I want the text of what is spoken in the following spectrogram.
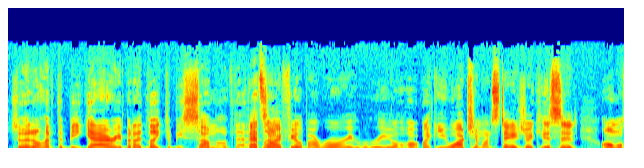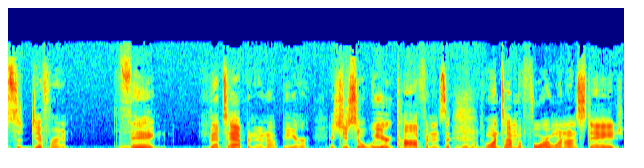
so I don't have to be Gary, but I'd like to be some of that. That's how I feel about Rory. Real hard. Like you watch him on stage, like this is almost a different thing that's happening up here. It's just a weird confidence. One time before I went on stage,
